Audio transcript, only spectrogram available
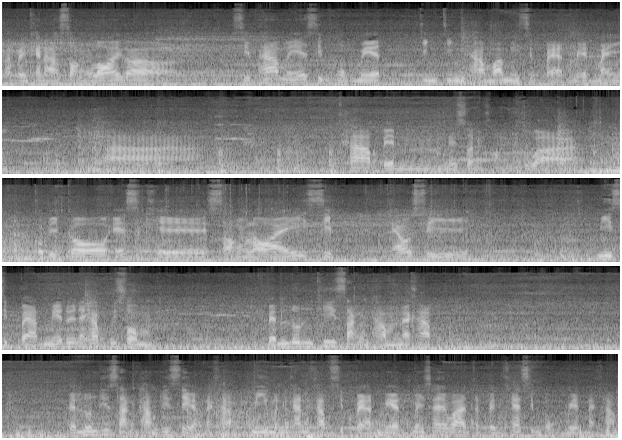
ถ้าเป็นขนาด 200 ก็ 15 เมตร 16 เมตร จริง ๆ ถามว่ามี 18 เมตรไหมอ่าถ้าเป็นในส่วนของตัว g o b i g o SK 210 LC มี 18 เมตรด้วยนะครับผู้ชม เป็นรุ่นที่สั่งทำนะครับ เป็นรุ่นที่สั่งทำพิเศษนะครับ มีเหมือนกันครับ 18 เมตร ไม่ใช่ว่าจะเป็นแค่ 16 เมตรนะครับ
